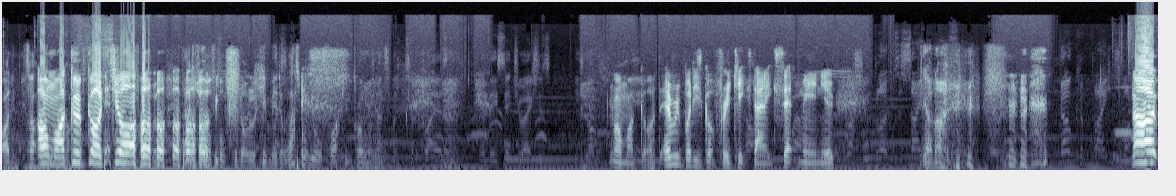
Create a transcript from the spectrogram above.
I didn't touch Oh him. my good god, That's your fault, That's your fault for not looking middle. That's what your fucking problem is. Oh my god. Everybody's got free kicks down except me and you. Yeah, I know. no!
